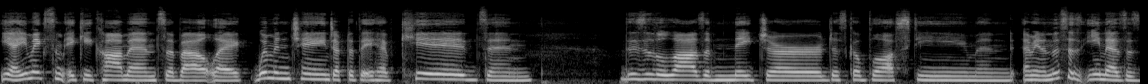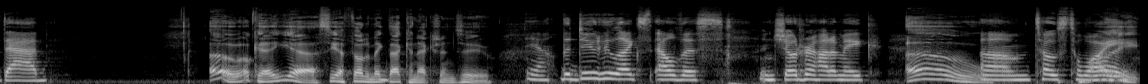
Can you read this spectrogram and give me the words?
yeah, he makes some icky comments about like women change after they have kids and these are the laws of nature, just go blow off steam and I mean and this is Ines's dad. Oh, okay. Yeah. See, I failed to make that connection too. Yeah. The dude who likes Elvis and showed her how to make Oh, um toast Hawaii. right.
